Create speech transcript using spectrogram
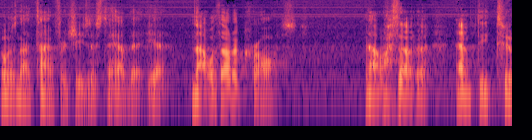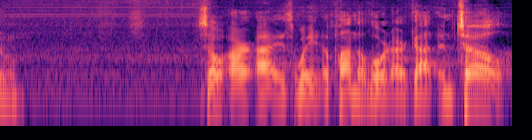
It was not time for Jesus to have that yet. Not without a cross, not without an empty tomb. So our eyes wait upon the Lord our God until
